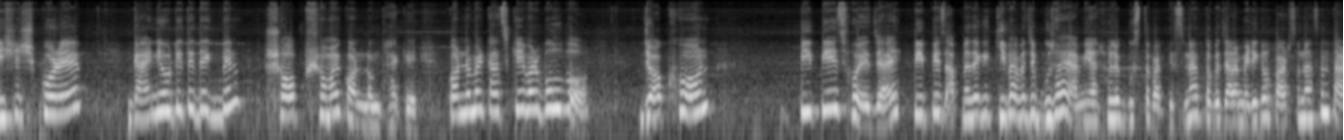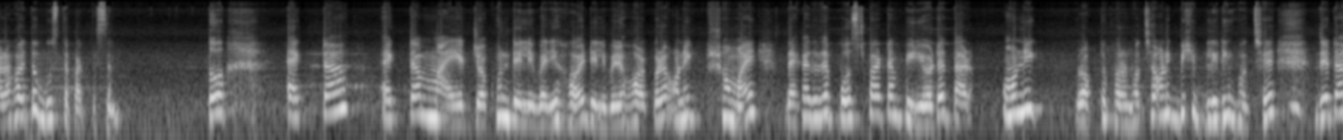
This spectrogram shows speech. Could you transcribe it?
বিশেষ করে গাইনি ওটিতে দেখবেন সব সময় কন্ডম থাকে। কন্ডমের কাজ কি এবার বলব? যখন পিপিএস হয়ে যায় পিপিএইচ আপনাদেরকে কীভাবে যে বুঝায় আমি আসলে বুঝতে পারতেছি না, তবে যারা মেডিকেল পার্সন আছেন, তারা হয়তো বুঝতে পারতেছেন। তো একটা একটা মায়ের যখন ডেলিভারি হয় ডেলিভারি হওয়ার পরে অনেক সময় দেখা যায় যে পোস্টপার্টাম পিরিয়ডে তার অনেক রক্তক্ষরণ হচ্ছে, অনেক বেশি ব্লিডিং হচ্ছে, যেটা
